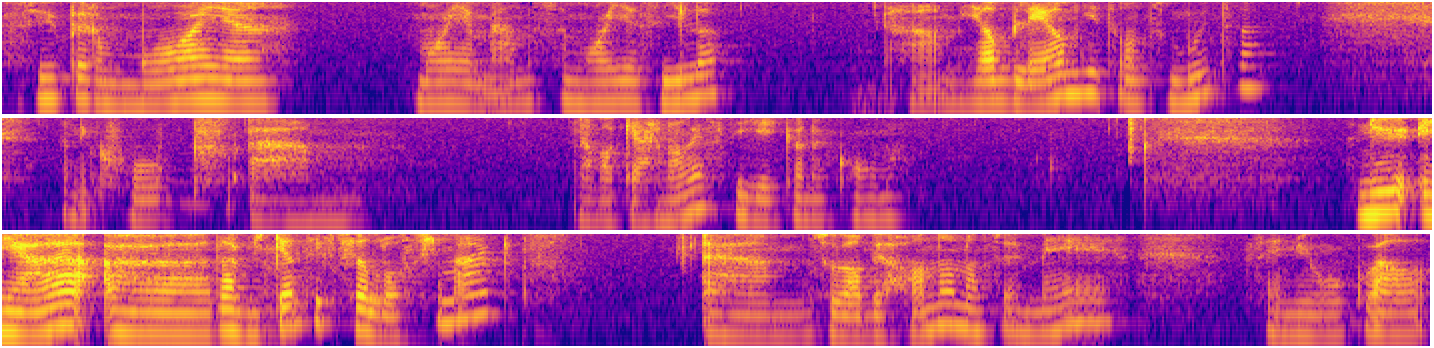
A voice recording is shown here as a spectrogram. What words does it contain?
super mooie mooie mensen, mooie zielen. Um, heel blij om die te ontmoeten. En ik hoop um, dat we elkaar nog eens tegen kunnen komen. Nu, ja, uh, dat weekend heeft veel losgemaakt. Um, zowel bij Hanna als bij mij. Zijn nu ook wel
